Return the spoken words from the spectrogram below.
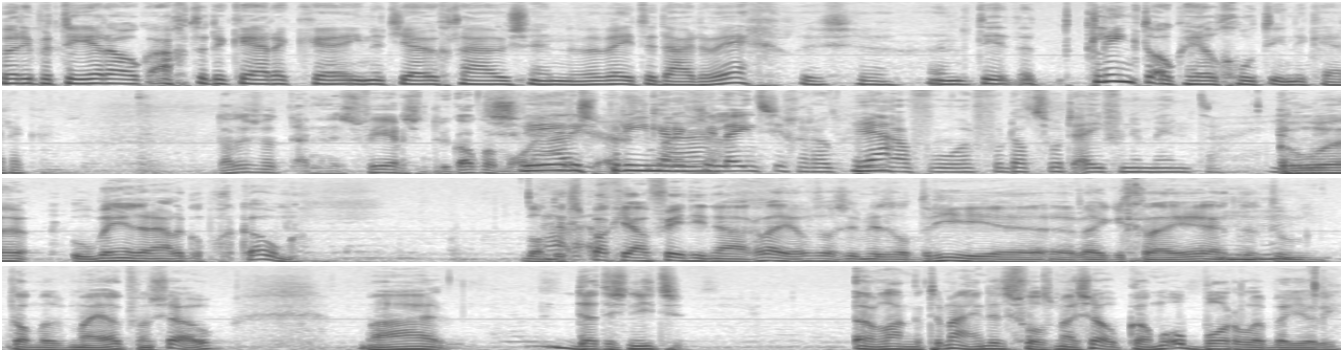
We repeteren ook achter de kerk eh, in het jeugdhuis en we weten daar de weg. Dus, eh, en het, het klinkt ook heel goed in de kerk. Dat is wat, en de sfeer is natuurlijk ook wel Sfeer mooi. is Het prima. kerkje leent zich er ook prima Ja. voor, voor dat soort evenementen. Ja. Hoe, eh, hoe ben je er eigenlijk op gekomen? Want ik sprak jou 14 dagen geleden, of dat was inmiddels al drie eh, weken geleden. En Mhm. toen kwam het bij mij ook van zo. Maar dat is niet een lange termijn. Dat is volgens mij zo komen opborrelen bij jullie.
